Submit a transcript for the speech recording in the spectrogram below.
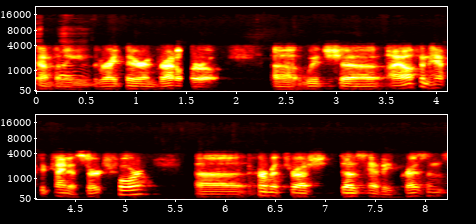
Company, right there in Brattleboro uh, which uh, I often have to kind of search for. Uh, Hermit Thrush does have a presence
